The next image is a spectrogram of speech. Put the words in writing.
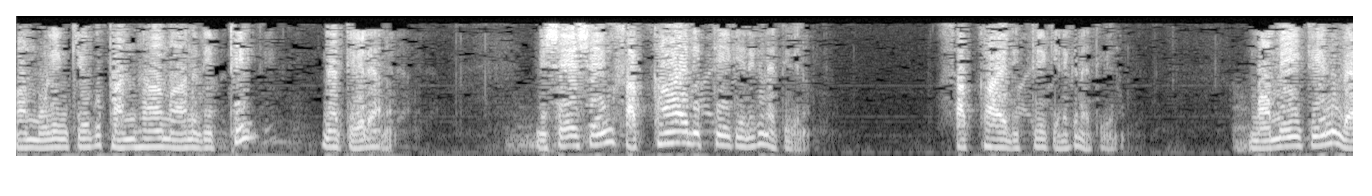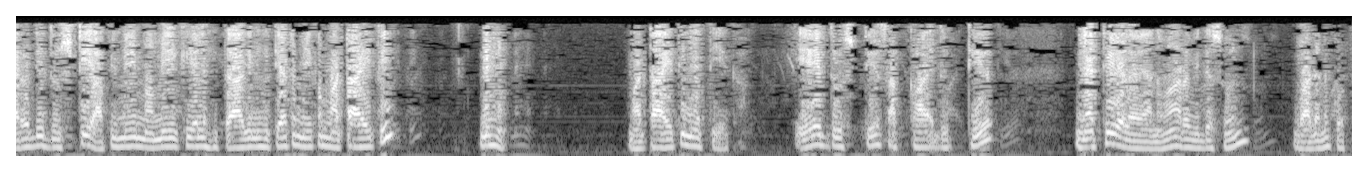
මම මුලින් කියපු තණ්හා මාන දිට්ඨි නැති වෙලා යනවා. විශේෂයෙන් සක්කාය දිට්ඨිය කියන එක නැති වෙනවා. සක්කාය දිට්ඨිය කියන එක නැති වෙනවා. මමේ කියන වැරදි දෘෂ්ටි අපි මේ මමේ කියලා හිතාගෙන හිටියට මේක මට අයිති නැහැ. මට අයිති නැති එක. ඒ දෘෂ්ටිය සක්කාය දිට්ඨිය නැති වෙලා යනවා අර විදසුන් වඩනකොට.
